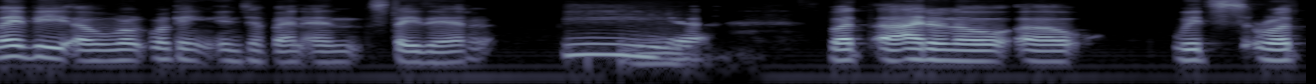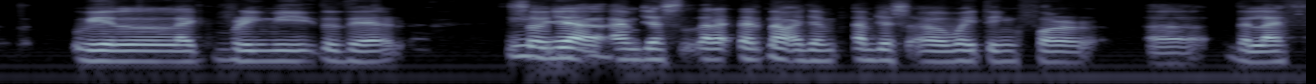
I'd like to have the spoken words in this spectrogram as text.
maybe uh, work, working in Japan and stay there. Mm. Yeah, but uh, I don't know uh, which road will like bring me to there. So yeah, mm. I'm just right now. I'm just uh, waiting for uh, the life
